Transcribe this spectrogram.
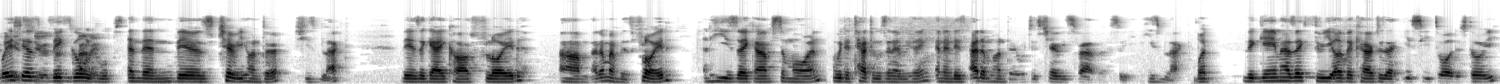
But she has big gold hoops. And then there's Cherry Hunter. She's black. There's a guy called Floyd. Um, I don't remember his Floyd. And he's like um Samoan with the tattoos and everything. And then there's Adam Hunter, which is Cherry's father. So he's black. But the game has like three other characters that you see throughout the story.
